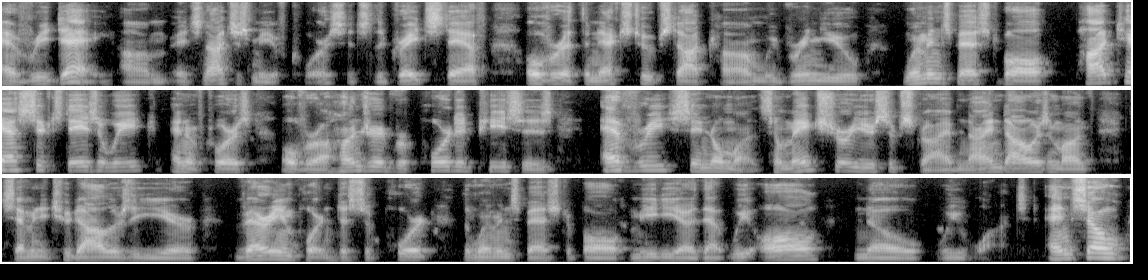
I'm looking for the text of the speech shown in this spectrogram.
every day. Um, it's not just me, of course, it's the great staff over at thenexthoops.com. We bring you women's basketball podcast six days a week, and of course, over a 100 reported pieces every single month. So make sure you subscribe $9 a month, $72 a year very important to support the women's basketball media that we all know we want. And so,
